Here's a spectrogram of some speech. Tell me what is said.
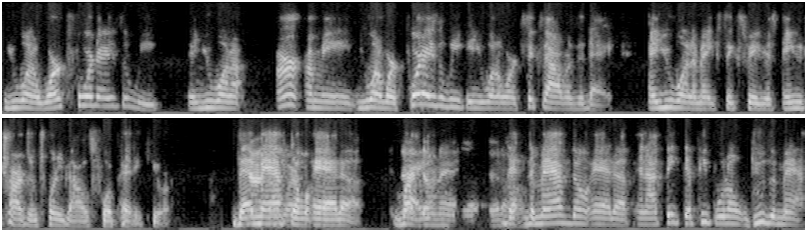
you want to work four days a week, and you want to earn. I mean, you want to work four days a week, and you want to work six hours a day, and you want to make six figures, and you charge them twenty dollars for a pedicure. That math don't add up. Right. that, the math don't add up and i think that people don't do the math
